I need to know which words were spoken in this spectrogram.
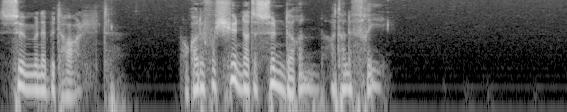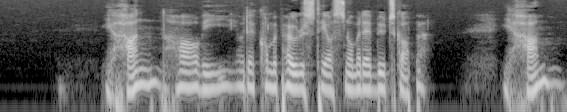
Summen er betalt. Nå kan du forkynne til synderen at han er fri. I Han har vi, og det kommer Paulus til oss nå med det budskapet, i Ham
